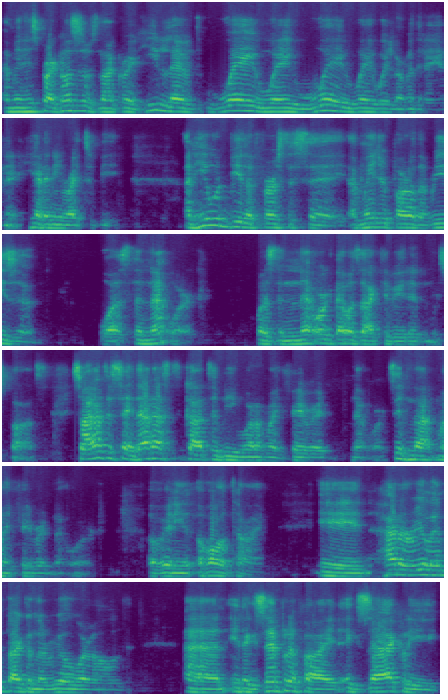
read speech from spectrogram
I mean, his prognosis was not great. He lived way, way, way, way, way longer than he had any right to be. And he would be the first to say a major part of the reason was the network, was the network that was activated in response. So I have to say that has got to be one of my favorite networks, if not my favorite network of any of all time. It had a real impact on the real world, and it exemplified exactly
